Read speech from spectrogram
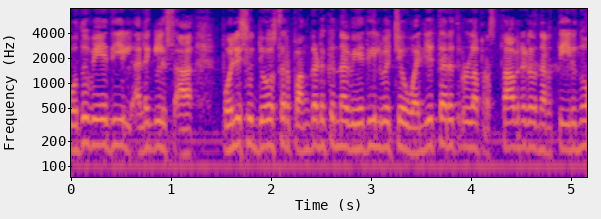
പൊതുവേദിയിൽ അല്ലെങ്കിൽ പോലീസ് ഉദ്യോഗസ്ഥർ പങ്കെടുക്കുന്ന വേദിയിൽ വെച്ച് വലിയ തരത്തിലുള്ള പ്രസ്താവനകൾ നടത്തിയിരുന്നു.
